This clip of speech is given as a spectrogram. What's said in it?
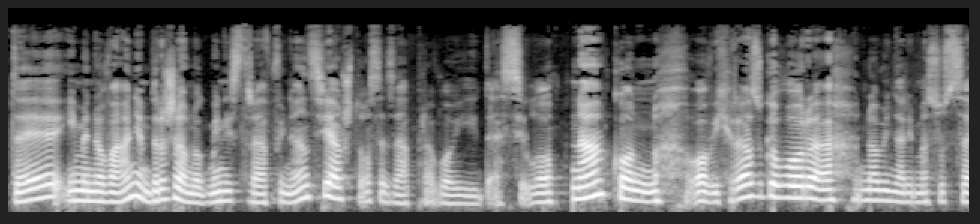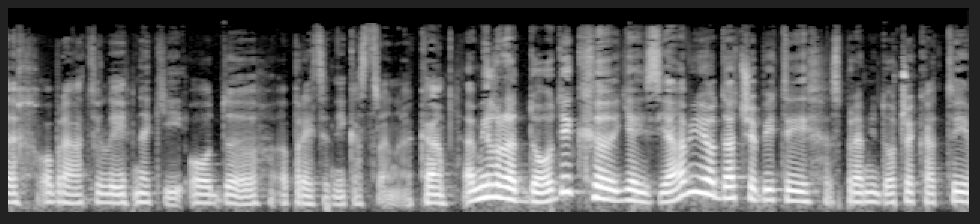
te imenovanjem državnog ministra financija što se zapravo i desilo. Nakon ovih razgovora novinarima su se obratili neki od e, predsjednika stranaka. E, Milorad Dodik je izjavio da će biti spremni dočekati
